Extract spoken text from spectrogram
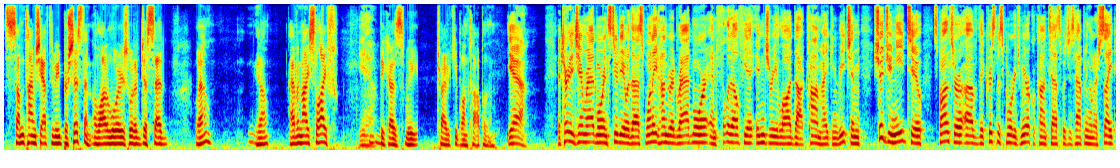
sometimes you have to be persistent. A lot of lawyers would have just said, well, you know, have a nice life. Yeah. Because we try to keep on top of them. Yeah. Attorney Jim Radmore in studio with us, 1 800 Radmore and PhiladelphiaInjuryLaw.com. How you can reach him should you need to. Sponsor of the Christmas Mortgage Miracle Contest, which is happening on our site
